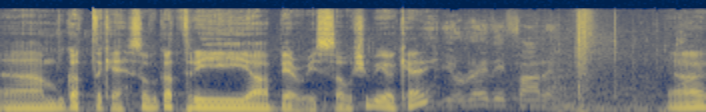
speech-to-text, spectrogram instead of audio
Um, we got okay, so we got three uh, berries, so we should be okay. You're ready for it. Uh,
